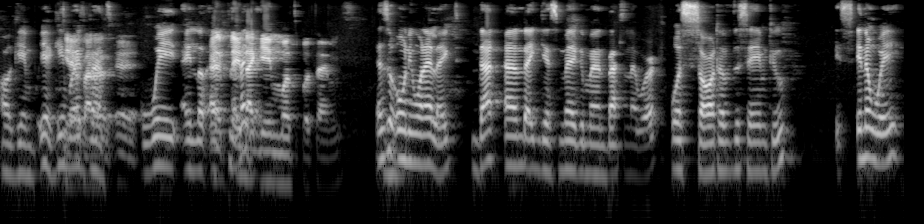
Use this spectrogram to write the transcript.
or Game yeah Game Boy Yeah, but, uh, Advance. yeah. Way I love. I played like that it. game multiple times. That's the only one I liked. That and I guess Mega Man Battle Network was sort of the same too. It's in a way,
